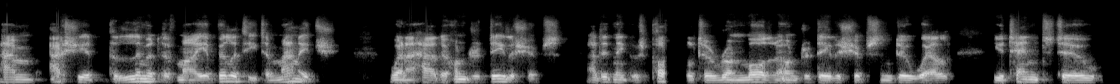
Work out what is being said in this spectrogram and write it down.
I'm actually at the limit of my ability to manage when I had 100 dealerships. I didn't think it was possible to run more than 100 dealerships and do well. You tend to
